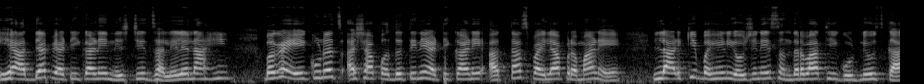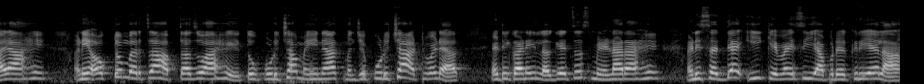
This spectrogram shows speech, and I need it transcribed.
हे अद्याप या ठिकाणी निश्चित झालेले नाही. बघा एकूणच अशा पद्धतीने या ठिकाणी आत्ताच पाहिल्याप्रमाणे लाडकी बहीण योजनेसंदर्भात ही गुड न्यूज काय आहे? आणि ऑक्टोबरचा हप्ता जो आहे तो पुढच्या महिन्यात म्हणजे पुढच्या आठवड्यात या ठिकाणी लगेचच मिळणार आहे. आणि सध्या ई के वाय सी या प्रक्रियेला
